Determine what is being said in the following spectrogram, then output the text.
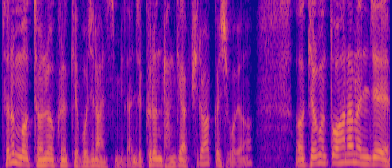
저는 뭐 전혀 그렇게 보지는 않습니다. 이제 그런 단계가 필요할 것이고요. 어 결국은 또 하나는 이제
